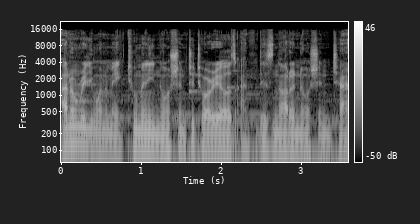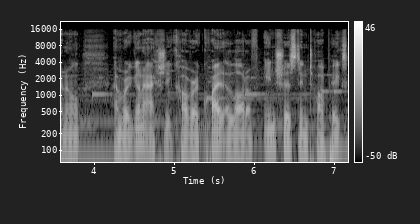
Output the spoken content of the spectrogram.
I don't really want to make too many Notion tutorials, and this is not a Notion channel and we're going to actually cover quite a lot of interesting topics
